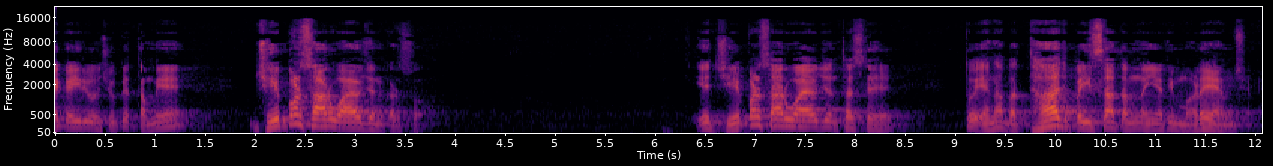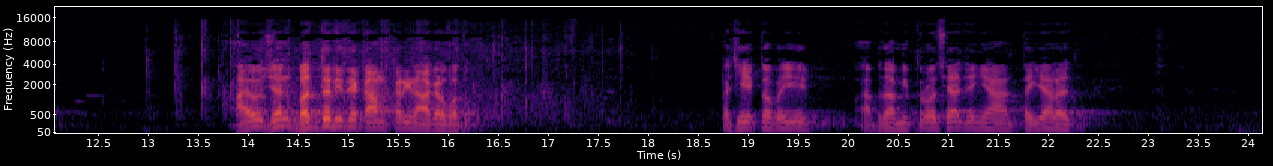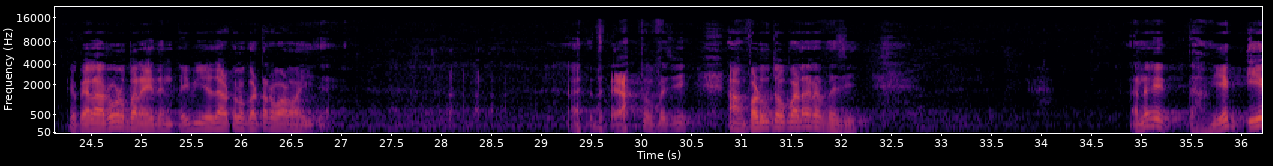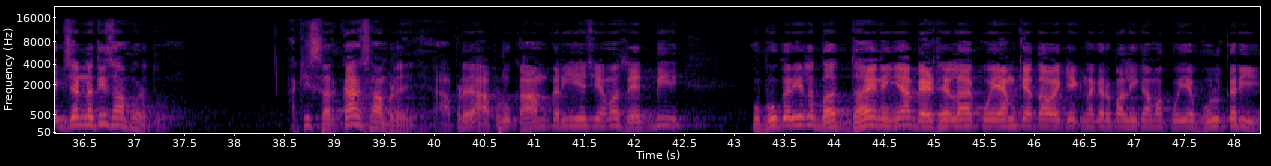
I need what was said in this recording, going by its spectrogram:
માટે કહી રહ્યો છું કે તમે જે પણ સારું આયોજન કરશો, એ જે પણ સારું આયોજન થશે, તો એના બધા જ પૈસા તમને અહીંયાથી મળે એમ છે. આયોજનબદ્ધ રીતે કામ કરીને આગળ વધો. પછી એક તો ભાઈ, આ બધા મિત્રો છે જ અહીંયા તૈયાર જ, કે પહેલાં રોડ બનાવી દે ને પછી બીજા દાટલો ગટરવાળો આવી જાય. આ તો પછી સાંભળવું તો પડે ને પછી. અને એક એક જણ નથી સાંભળતું. આખી સરકાર સાંભળે છે. આપણે આપણું કામ કરીએ છીએ, એમાં સહેજ બી ઊભું કરીએ એટલે બધાએ ને અહીંયા બેઠેલા કોઈ એમ કહેતા હોય કે એક નગરપાલિકામાં કોઈએ ભૂલ કરી,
